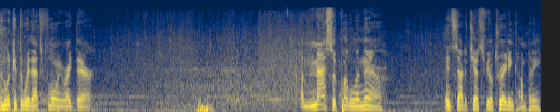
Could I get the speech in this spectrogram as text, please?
And look at the way that's flowing right there. A massive puddle in there inside of Chesterfield Trading Company.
